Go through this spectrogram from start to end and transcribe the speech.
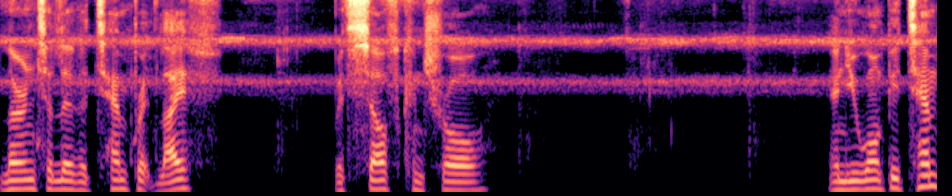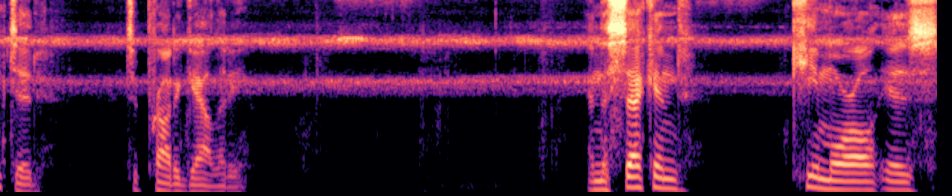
Learn to live a temperate life with self control, and you won't be tempted to prodigality. And the second key moral is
